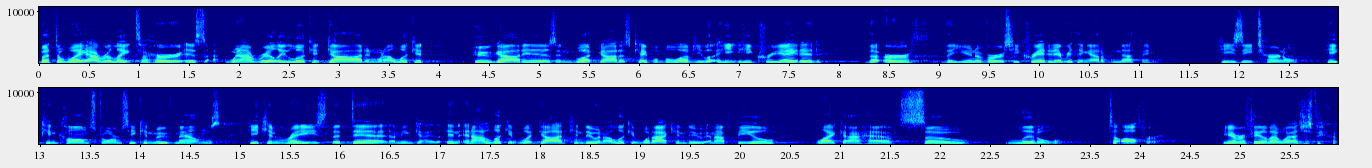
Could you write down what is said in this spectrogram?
But the way I relate to her is when I really look at God and when I look at who God is and what God is capable of, you look, he, he created the earth, the universe, He created everything out of nothing. He's eternal. He can calm storms. He can move mountains. He can raise the dead. I mean, and, and I look at what God can do and I look at what I can do, and I feel like I have so little to offer. You ever feel that way? I just feel,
